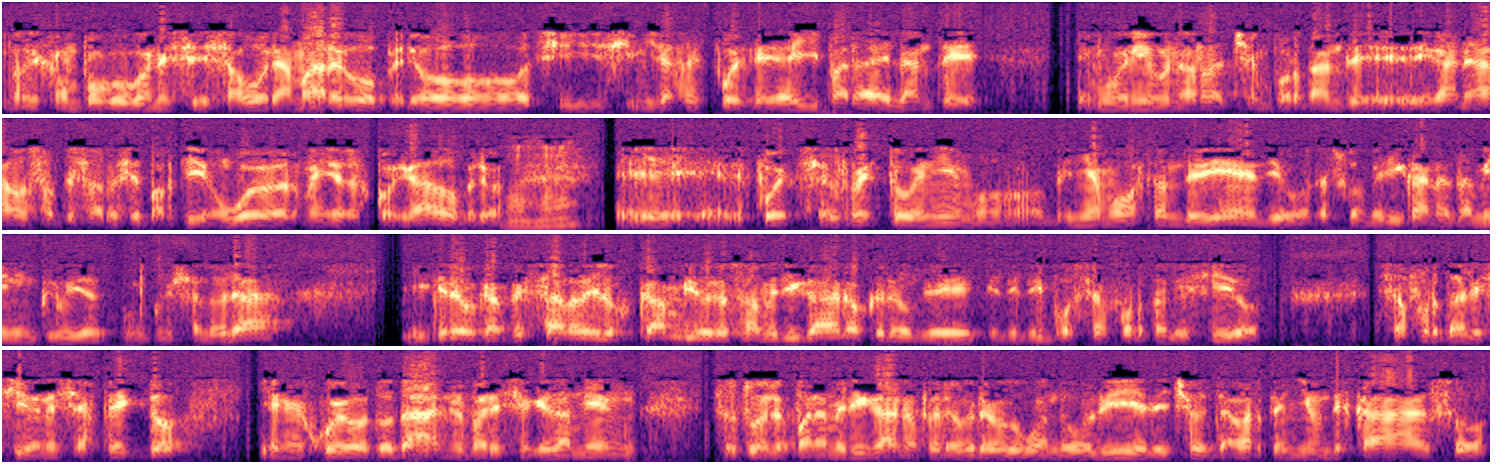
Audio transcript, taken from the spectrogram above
nos deja un poco con ese sabor amargo, pero si, si mirás después de ahí para adelante, hemos venido una racha importante de, ganados, a pesar de ese partido en Weber medio descolgado, pero eh, después el resto veníamos veníamos bastante bien, digo, la sudamericana también incluyéndola, y creo que a pesar de los cambios de los americanos, creo que, que el equipo se ha fortalecido, se ha fortalecido en ese aspecto, y en el juego total, me parece que también yo estuve en los Panamericanos, pero creo que cuando volví el hecho de haber tenido un descanso,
